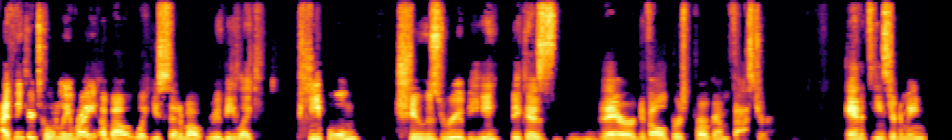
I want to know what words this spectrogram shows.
I think you're totally right about what you said about Ruby. Like people choose Ruby because their developers program faster, and it's easier to main,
